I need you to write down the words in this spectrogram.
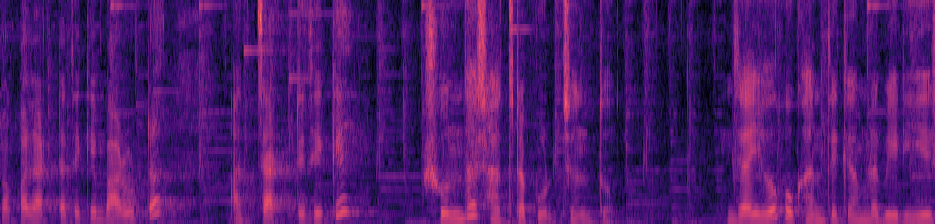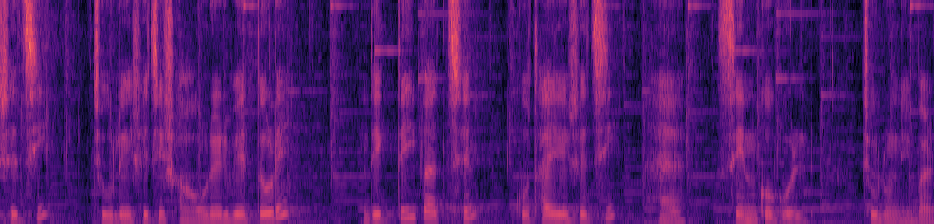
সকাল আটটা থেকে বারোটা আর চারটে থেকে সন্ধ্যা সাতটা পর্যন্ত। যাই হোক, ওখান থেকে আমরা বেরিয়ে এসেছি। চলে এসেছি শহরের ভেতরে। দেখতেই পাচ্ছেন, কোথায় এসেছি? হ্যাঁ সেনকো গোল্ড চলুন এবার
